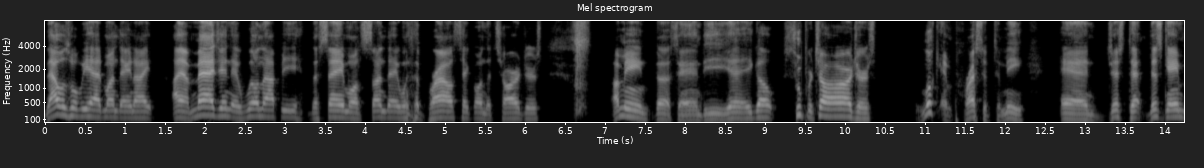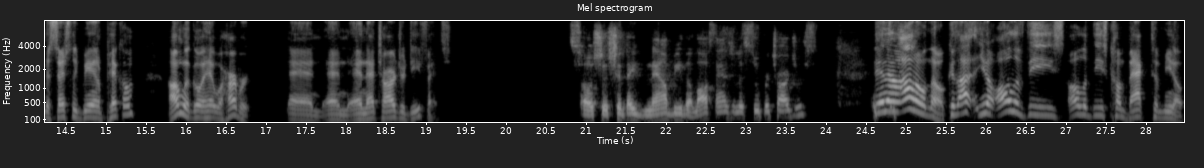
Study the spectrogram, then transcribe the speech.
That was what we had Monday night. I imagine it will not be the same on Sunday when the Browns take on the Chargers. I mean, the San Diego Superchargers look impressive to me. And just that this game essentially being a pick 'em, I'm gonna go ahead with Herbert and and and that Charger defense. So should should they now be the Los Angeles Superchargers? You know, I don't know because I, you know, all of these, all of these come back to you know,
